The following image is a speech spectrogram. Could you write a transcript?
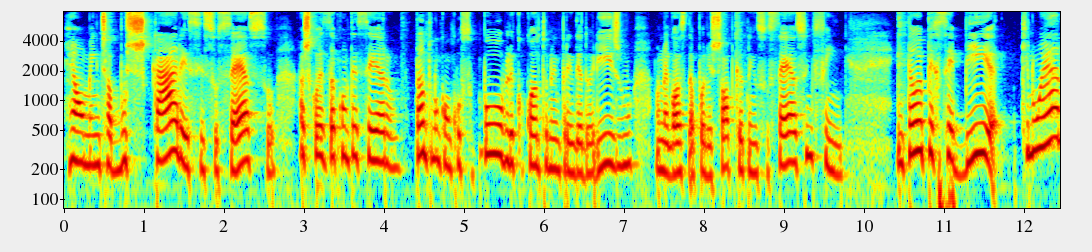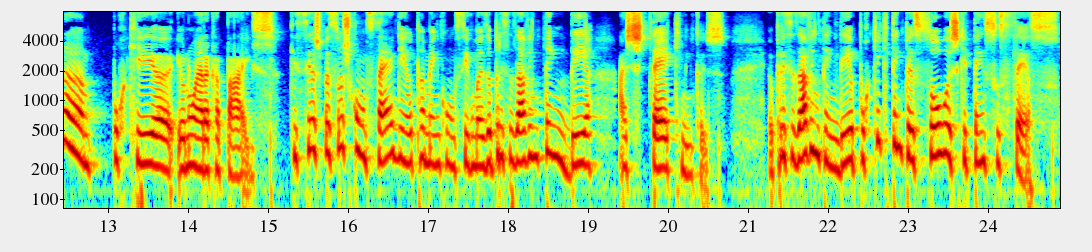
realmente a buscar esse sucesso, as coisas aconteceram, tanto no concurso público quanto no empreendedorismo, no negócio da Polishop que eu tenho sucesso, enfim. Então eu percebi que não era porque eu não era capaz. Que se as pessoas conseguem, eu também consigo, mas eu precisava entender as técnicas. Eu precisava entender por que, que tem pessoas que têm sucesso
